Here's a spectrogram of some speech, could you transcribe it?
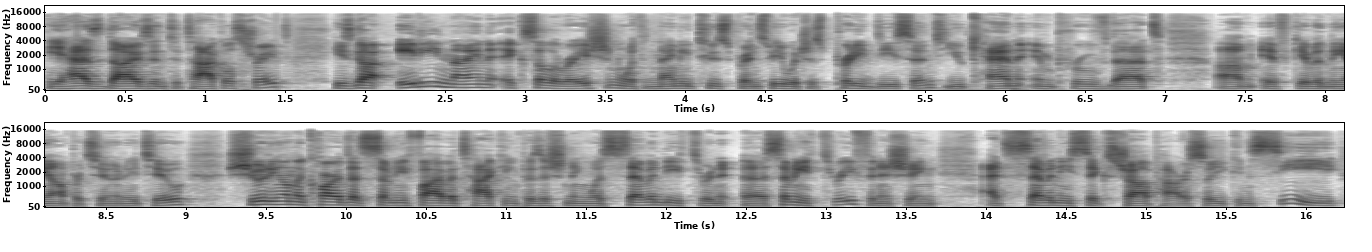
he has dives into tackle straight. He's got 89 acceleration with 92 sprint speed, which is pretty decent. You can improve that um, if given the opportunity to. Shooting on the cards at 75 attacking positioning with 73, uh, 73 finishing at 76 shot power. So you can see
